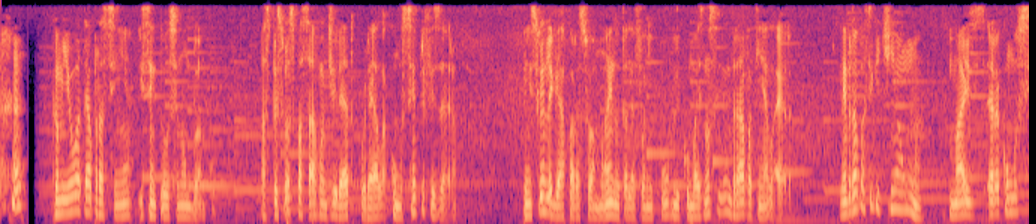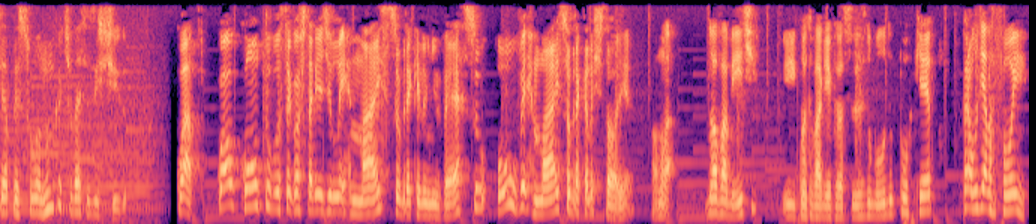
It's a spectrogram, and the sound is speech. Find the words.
Caminhou até a pracinha e sentou-se num banco. As pessoas passavam direto por ela, como sempre fizeram. Pensou em ligar para sua mãe no telefone público, mas não se lembrava quem ela era. Lembrava-se que tinha uma, mas era como se a pessoa nunca tivesse existido. 4. Qual conto você gostaria de ler mais sobre aquele universo ou ver mais sobre aquela história? Vamos lá. Novamente, enquanto vaguei pelas cidades do mundo, porque pra onde ela foi?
